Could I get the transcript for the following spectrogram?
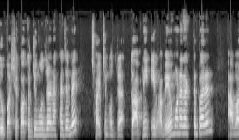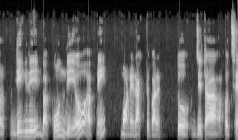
দুপাশে কতটি মুদ্রা রাখা যাবে? ছয়টি মুদ্রা। তো আপনি এভাবেও মনে রাখতে পারেন, আবার ডিগ্রি বা কোন দিয়েও আপনি মনে রাখতে পারেন। তো যেটা হচ্ছে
